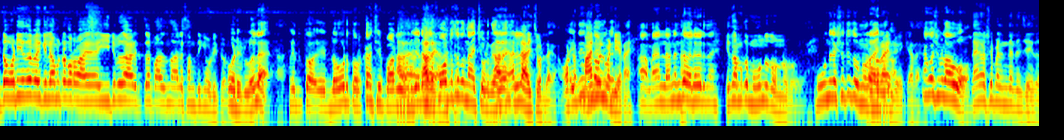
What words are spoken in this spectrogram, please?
ഇത് ഓടിയത് കിലോമീറ്റർ കുറവായ ഇരുപത് അടുത്ത് പതിനാല് സംതിങ് ഓടിയിട്ടുള്ളൂ. ഓടിയിട്ടുള്ളൂ അല്ലേ? ഇത് ഡോർ തുറക്കാൻ ഇച്ചിരി പാടില്ല ഫോട്ടോസ് ഒക്കെ അയച്ചു കൊടുക്കാം അല്ല? അയച്ചു കൊടുത്തേക്കാം. മാനുവൽ വണ്ടിയാണ്. ആ മാനുവലാണ്. എന്താ വില വരുന്നത് ഇത് നമുക്ക് മൂന്ന് തൊണ്ണൂറ് രൂപ മൂന്ന് ലക്ഷത്തി തൊണ്ണൂറായിരം രൂപ. രൂപയ്ക്ക് നെഗോഷ്യബിൾ ആവുമോ നെഗോഷ്യബിൾ എന്തെങ്കിലും ചെയ്ത്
